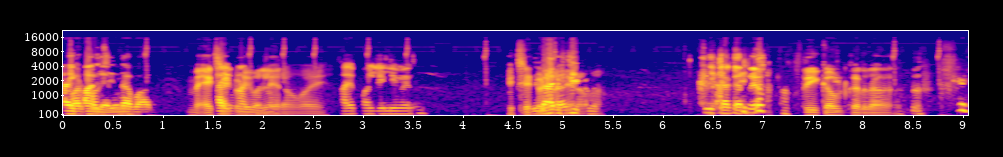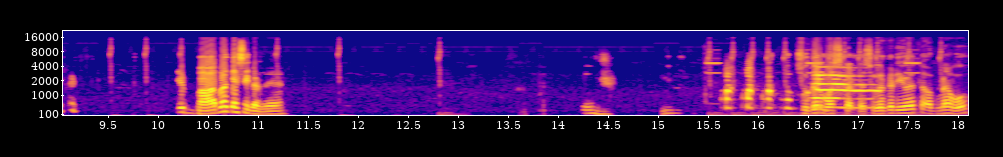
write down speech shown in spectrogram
टाइपान जिंदाबाद? मैं एक्साइट iPhone ट्वेंटी ले रहा हूँ भाई। आईफोन ले ली मैंने। एक्साइट यार, ले रहा हूँ। ये क्या कर रहे हो? फ्रीक आउट कर रहा ये बाबा कैसे कर रहे हैं? शुगर मस्त करता है शुगर करी हुआ तो अपना वो।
